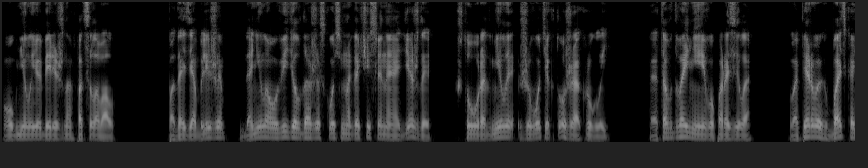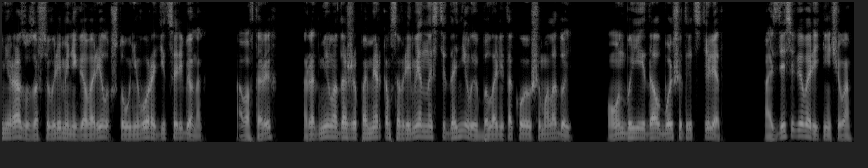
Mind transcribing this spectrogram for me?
обнял ее бережно, поцеловал. Подойдя ближе, Данила увидел даже сквозь многочисленные одежды, что у Радмилы животик тоже округлый. Это вдвойне его поразило. Во-первых, батька ни разу за все время не говорил, что у него родится ребенок. А во-вторых, Радмила даже по меркам современности Данилы была не такой уж и молодой. Он бы ей дал больше 30 лет. А здесь и говорить нечего.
